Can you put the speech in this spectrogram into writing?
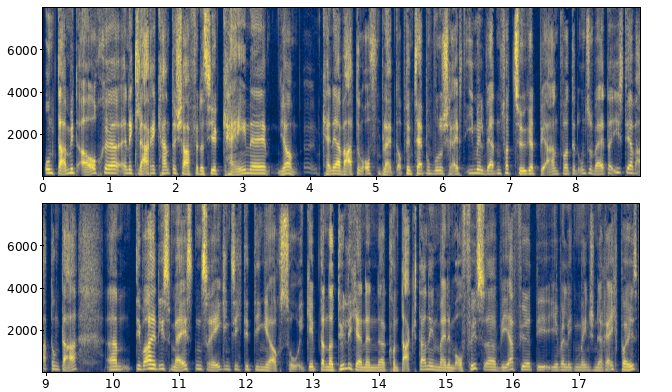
und damit auch äh, eine klare Kante schaffe, dass hier keine, ja, keine Erwartung offen bleibt. Ab dem Zeitpunkt, wo du schreibst, E-Mail werden verzögert beantwortet und so weiter, ist die Erwartung da. Ähm, die Wahrheit ist, meistens regeln sich die Dinge auch so. Ich gebe dann natürlich einen äh, Kontakt an in meinem Office, äh, wer für die jeweiligen Menschen erreichbar ist.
